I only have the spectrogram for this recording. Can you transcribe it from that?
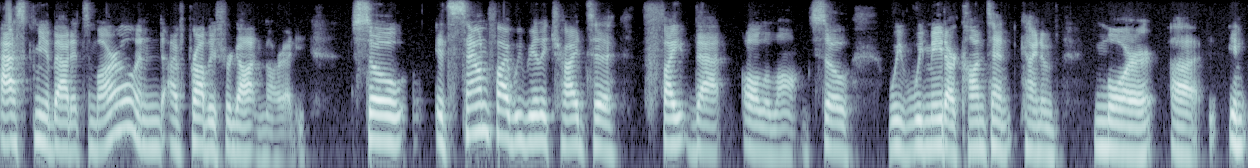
ask me about it tomorrow and I've probably forgotten already. So, it's Soundfly we really tried to fight that all along. So, we we made our content kind of more uh, in,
